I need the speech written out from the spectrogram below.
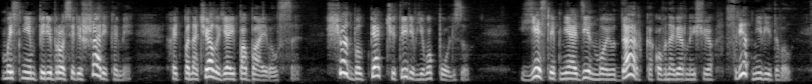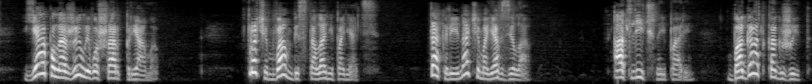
Мы с ним перебросили шариками, хоть поначалу я и побаивался. Счет был пять-четыре в его пользу. Если б не один мой удар, какого, наверное, еще свет не видывал, я положил его шар прямо. Впрочем, вам без стола не понять. Так или иначе, моя взяла. Отличный парень, богат как жид.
